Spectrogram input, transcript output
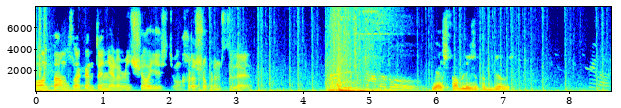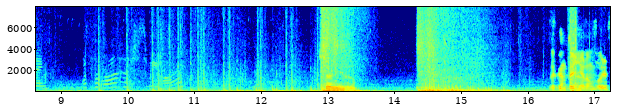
Вон там за контейнерами чел есть, он хорошо прям стреляет. Я еще поближе подберусь. Все, вижу. За контейнером будешь,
